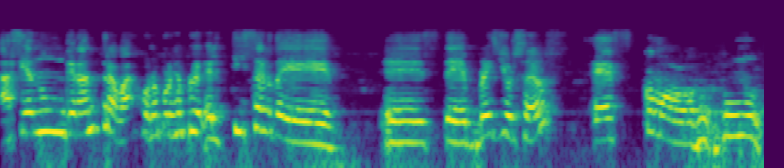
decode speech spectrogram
hacían un gran trabajo, ¿no? Por ejemplo, el, teaser de este, Brace Yourself es como un,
